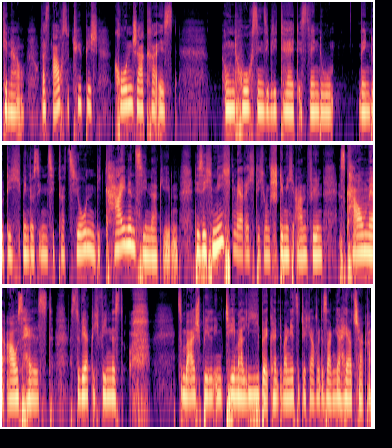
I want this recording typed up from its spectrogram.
Genau. Was auch so typisch Kronenchakra ist und Hochsensibilität ist, wenn du wenn du dich, wenn du es in Situationen, die keinen Sinn ergeben, die sich nicht mehr richtig und stimmig anfühlen, es kaum mehr aushältst, dass du wirklich findest, oh, zum Beispiel im Thema Liebe könnte man jetzt natürlich auch wieder sagen, ja, Herzchakra.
